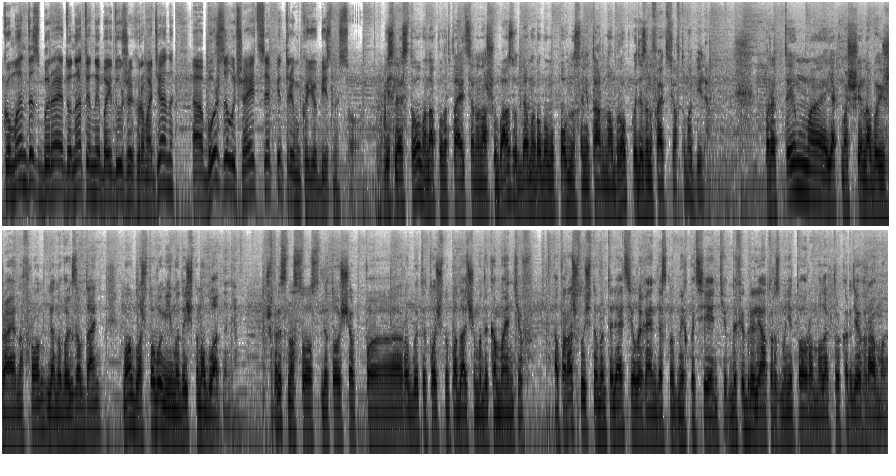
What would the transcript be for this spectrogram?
команда збирає донати небайдужих громадян або ж залучається підтримкою бізнесу. Після СТО вона повертається на нашу базу, де ми робимо повну санітарну обробку і дезінфекцію автомобіля. Перед тим, е, як машина виїжджає на фронт для нових завдань, ми облаштовуємо її медичним обладнанням. Шприц-насос для того, щоб е, робити точну подачу медикаментів, апарат штучної вентиляції легень для складних пацієнтів, дефібрилятор з монітором, електрокардіограмою.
